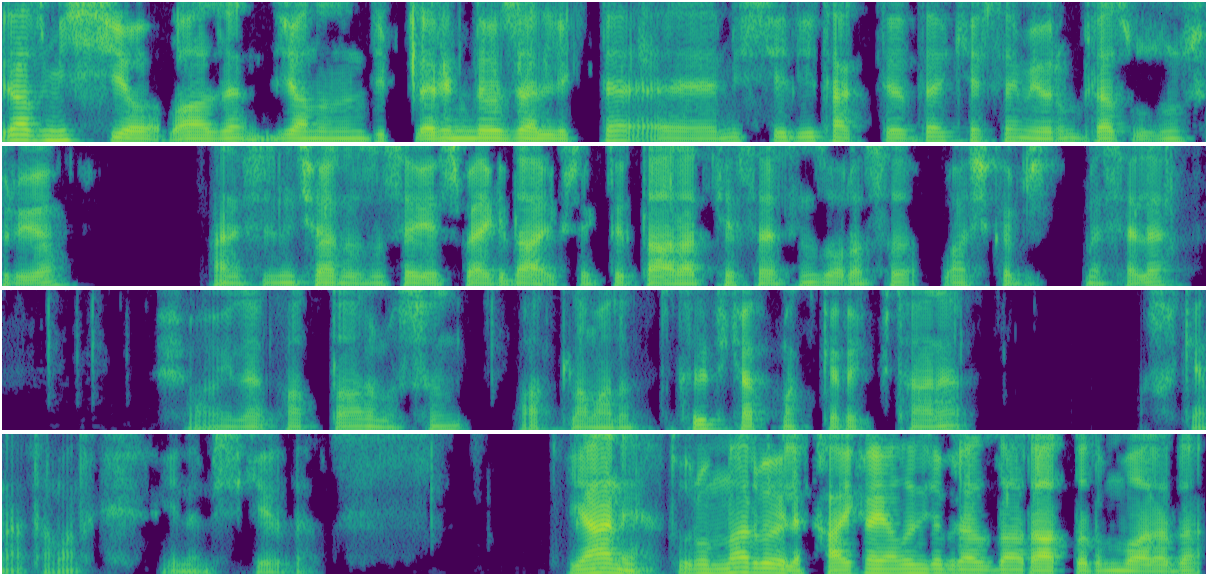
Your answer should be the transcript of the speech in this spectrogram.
Biraz misyo bazen canının diplerinde özellikle. E, mis yediği takdirde kesemiyorum. Biraz uzun sürüyor. Hani sizin çarınızın seviyesi belki daha yüksektir. Daha rahat kesersiniz. Orası başka bir mesele. Şöyle patlar mısın? Patlamadın. Kritik atmak gerek bir tane. Ah, gene atamadık. Yine mis girdi. Yani durumlar böyle. Kaykay alınca biraz daha rahatladım bu arada.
